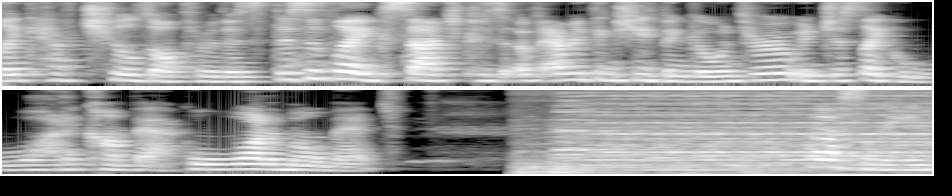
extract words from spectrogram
Like have chills all through this. This is like such because of everything she's been going through, and just like what a comeback, what a moment. Oh, Celine.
